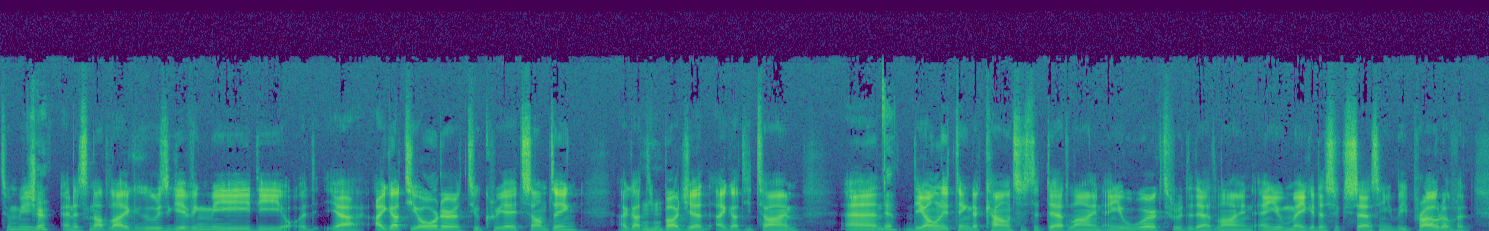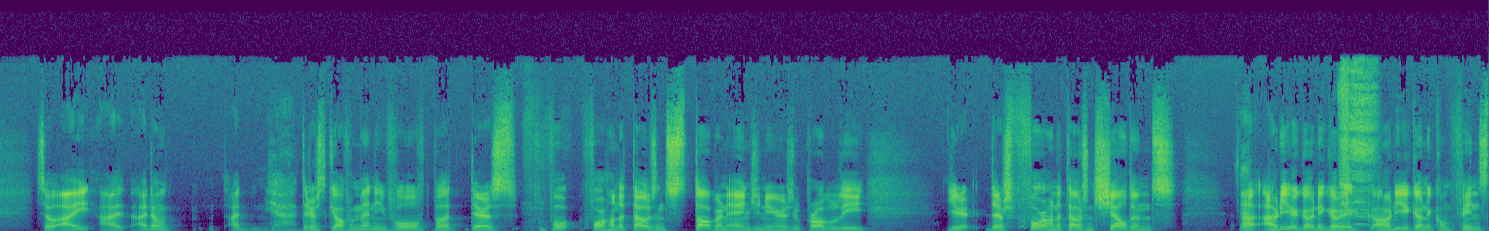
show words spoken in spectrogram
to me Sure. and it's not like who's giving me the yeah i got the order to create something i got the Mhm. budget i got the time and Yeah. the only thing that counts is the deadline and you work through the deadline and you make it a success and you be proud of it so i i, I don't I yeah, there's government involved, but there's four four hundred thousand stubborn engineers who probably you're there's four hundred thousand Sheldons. Uh, how do you going to go? How are you going to convince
